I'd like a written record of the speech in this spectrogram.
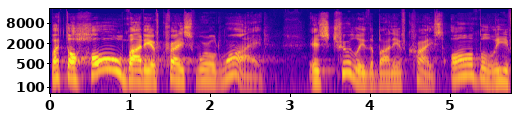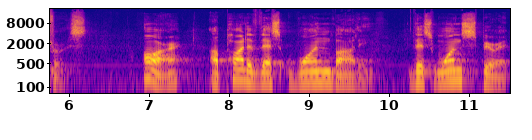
But the whole body of Christ worldwide is truly the body of Christ. All believers are a part of this one body, this one spirit,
